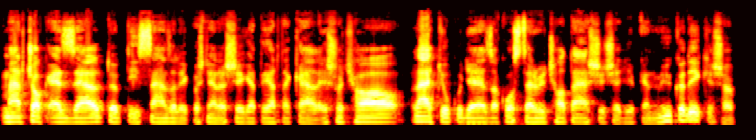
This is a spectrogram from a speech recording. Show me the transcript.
már csak ezzel több tíz százalékos nyereséget értek el, és hogyha látjuk, ugye ez a cost hatás is egyébként működik, és a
